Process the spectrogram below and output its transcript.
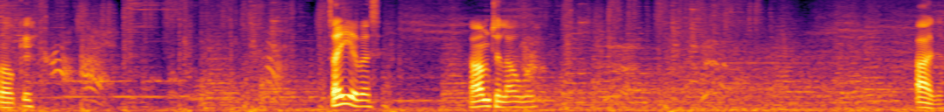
ओ ओके सही है वैसे। काम चला हुआ है। आ जा।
